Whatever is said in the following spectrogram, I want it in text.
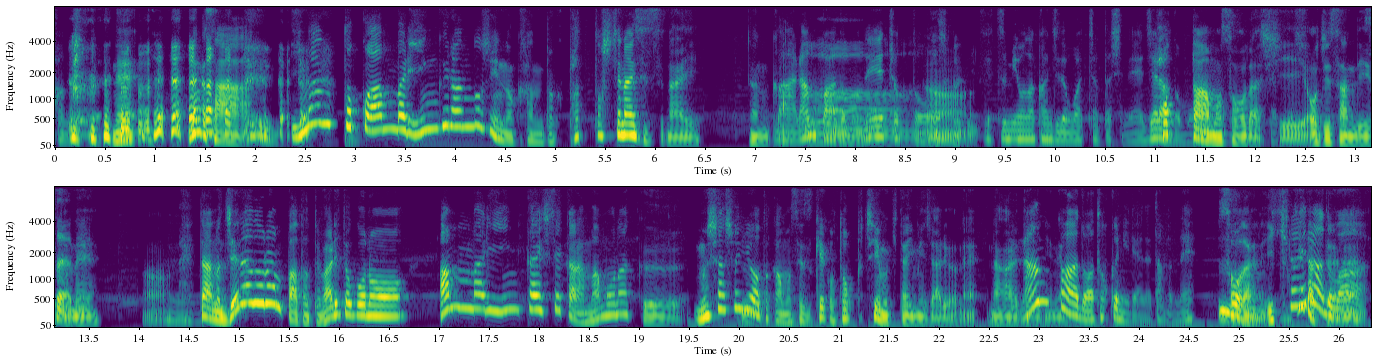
監督。ね。なんかさ、今んとこあんまりイングランド人の監督パッとしてない説ない？なんまあ、か、ランパードもねあ、ーちょっと絶妙な感じで終わっちゃったしね。ジェポラードも。ッターもそうだし、おじさんで言うとねそうやね。うんうんであの、ジェラード・ランパートって割とこの、あんまり引退してから間もなく、武者修行とかもせず結構トップチーム来たイメージあるよね。流れ的ね。ンパードは特にだよね、多分ね。そうだよね。うんいきなジェラーりだったよね。ドは、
